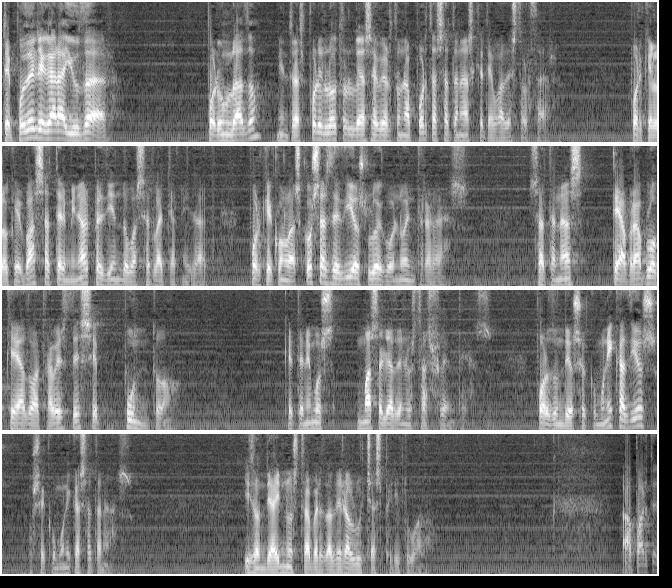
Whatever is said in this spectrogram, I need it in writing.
Te puede llegar a ayudar, por un lado, mientras por el otro le has abierto una puerta a Satanás que te va a destrozar. Porque lo que vas a terminar perdiendo va a ser la eternidad. Porque con las cosas de Dios luego no entrarás. Satanás te habrá bloqueado a través de ese punto que tenemos más allá de nuestras frentes por donde o se comunica Dios o se comunica Satanás. Y donde hay nuestra verdadera lucha espiritual. Aparte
